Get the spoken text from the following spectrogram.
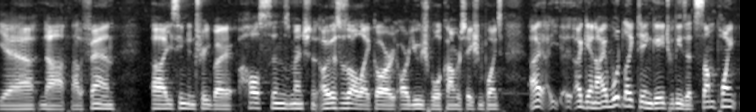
Yeah, nah, not a fan. Uh, you seemed intrigued by Halsin's mention. Oh, this is all like our, our usual conversation points. I, I again, I would like to engage with these at some point,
